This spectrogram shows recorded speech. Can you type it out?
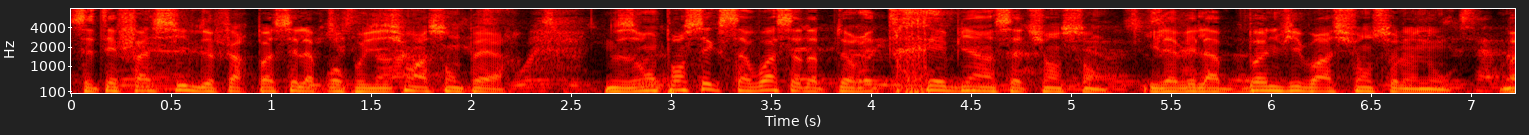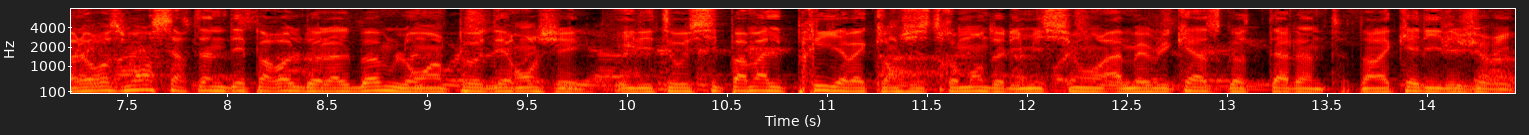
c'était facile de faire passer la proposition à son père. Nous avons pensé que sa voix s'adapterait très bien à cette chanson. Il avait la bonne vibration selon nous. Malheureusement, certaines des paroles de l'album l'ont un peu dérangé. Et il était aussi pas mal pris avec l'enregistrement de l'émission America's Got Talent, dans laquelle il est jury.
